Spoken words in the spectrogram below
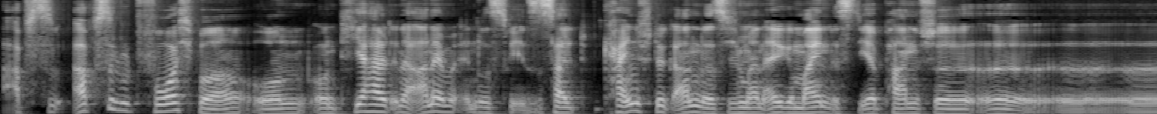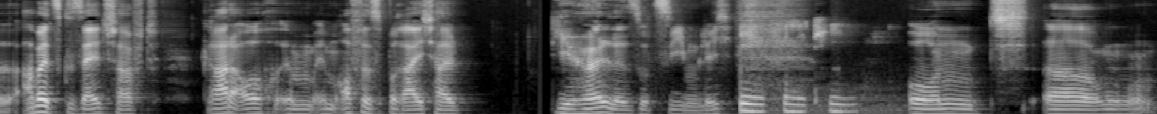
abs absolut furchtbar. Und, und hier halt in der Anime-Industrie ist es halt kein Stück anders. Ich meine, allgemein ist die japanische äh, äh, Arbeitsgesellschaft, gerade auch im, im Office-Bereich, halt die Hölle so ziemlich. Definitiv. Und ähm,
